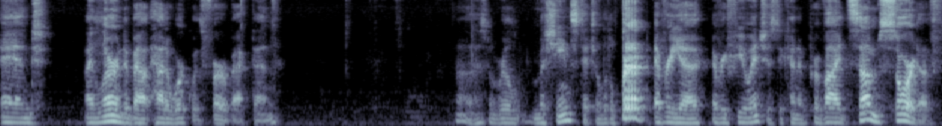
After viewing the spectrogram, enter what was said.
and I learned about how to work with fur back then. Oh, there's a real machine stitch, a little every uh, every few inches to kind of provide some sort of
